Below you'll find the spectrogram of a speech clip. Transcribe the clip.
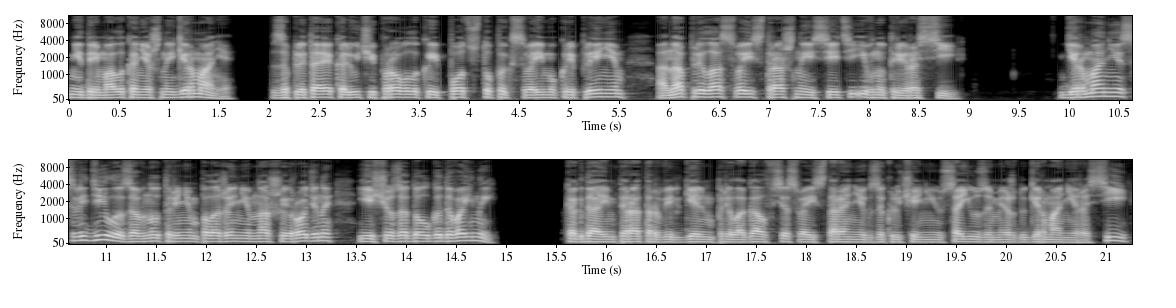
Не дремала, конечно, и Германия. Заплетая колючей проволокой подступы к своим укреплениям, она плела свои страшные сети и внутри России. Германия следила за внутренним положением нашей Родины еще задолго до войны. Когда император Вильгельм прилагал все свои старания к заключению союза между Германией и Россией,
